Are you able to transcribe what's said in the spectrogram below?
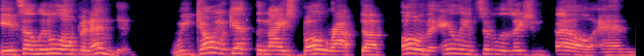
it's a little open ended. We don't get the nice bow wrapped up. Oh, the alien civilization fell and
